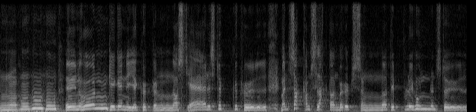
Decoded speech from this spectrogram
En hund gik ind i et køkken og stjal et stykke kød. Men så kom slagteren med øksen, og det blev hundens død.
